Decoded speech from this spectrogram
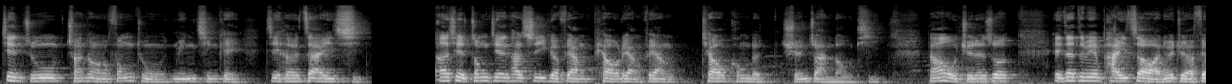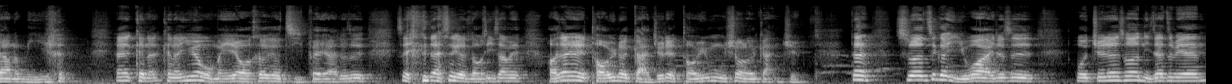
建筑物传统的风土民情可以结合在一起，而且中间它是一个非常漂亮、非常挑空的旋转楼梯。然后我觉得说，诶，在这边拍照啊，你会觉得非常的迷人。但可能可能因为我们也有喝个几杯啊，就是所以 在这个楼梯上面好像有点头晕的感觉，有点头晕目眩的感觉。但除了这个以外，就是我觉得说你在这边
